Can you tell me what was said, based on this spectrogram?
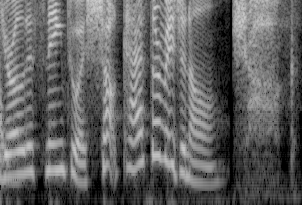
You're listening to a Shockcast original. Shock.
